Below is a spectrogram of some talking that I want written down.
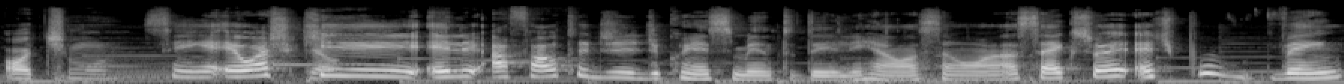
ótimo. Sim, eu acho que, que é ele, a falta de, de conhecimento dele em relação a sexo é, é tipo, vem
